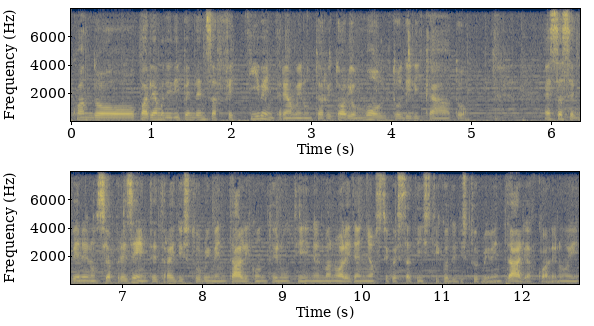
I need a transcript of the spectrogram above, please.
Quando parliamo di dipendenza affettiva entriamo in un territorio molto delicato. Essa, sebbene non sia presente tra i disturbi mentali contenuti nel manuale diagnostico e statistico dei disturbi mentali al quale noi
